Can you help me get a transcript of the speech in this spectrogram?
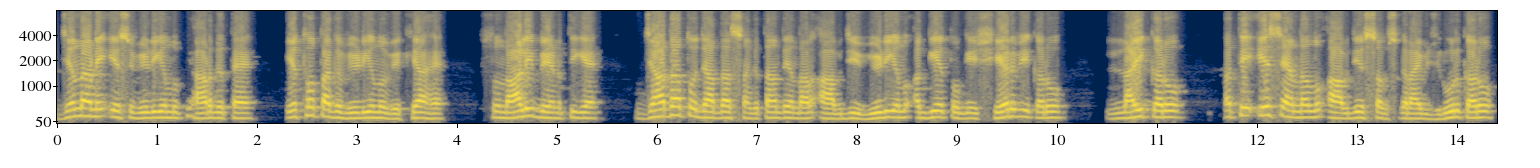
ਜਿਨ੍ਹਾਂ ਨੇ ਇਸ ਵੀਡੀਓ ਨੂੰ ਪਿਆਰ ਦਿੱਤਾ ਹੈ, ਇੱਥੋਂ ਤੱਕ ਵੀਡੀਓ ਨੂੰ ਵੇਖਿਆ ਹੈ। ਸੋ ਨਾਲ ਹੀ ਬੇਨਤੀ ਹੈ ਜ਼ਿਆਦਾ ਤੋਂ ਜ਼ਿਆਦਾ ਸੰਗਤਾਂ ਦੇ ਨਾਲ ਆਪ ਜੀ ਵੀਡੀਓ ਨੂੰ ਅੱਗੇ ਤੋਂ ਅੱਗੇ ਸ਼ੇਅਰ ਵੀ ਕਰੋ ਲਾਈਕ ਕਰੋ ਅਤੇ ਇਸ ਚੈਨਲ ਨੂੰ ਆਪ ਜੀ ਸਬਸਕ੍ਰਾਈਬ ਜ਼ਰੂਰ ਕਰੋ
